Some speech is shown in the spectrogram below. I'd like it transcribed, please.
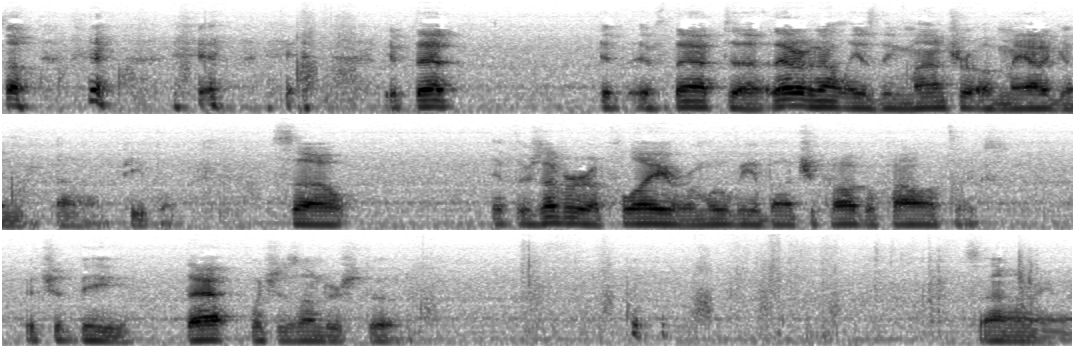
So if that if if that uh, that evidently is the mantra of Madigan uh, people. So if there's ever a play or a movie about Chicago politics, it should be that which is understood. so anyway,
